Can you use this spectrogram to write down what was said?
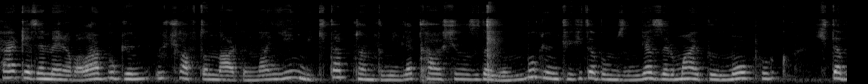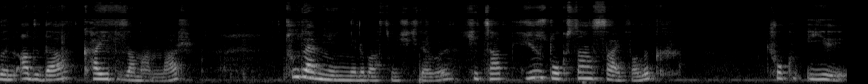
Herkese merhabalar. Bugün 3 haftanın ardından yeni bir kitap tanıtımıyla karşınızdayım. Bugünkü kitabımızın yazarı Michael Morpurg. Kitabın adı da Kayıp Zamanlar. Tudem yayınları basmış kitabı. Kitap 190 sayfalık. Çok iyi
